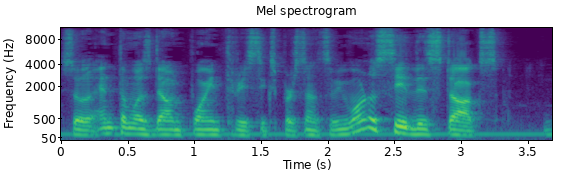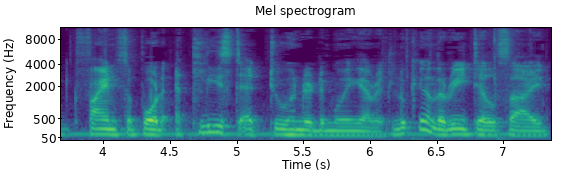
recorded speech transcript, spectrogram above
So Anthem was down 0.36%. So we want to see these stocks find support at least at 200 moving average. Looking on the retail side,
